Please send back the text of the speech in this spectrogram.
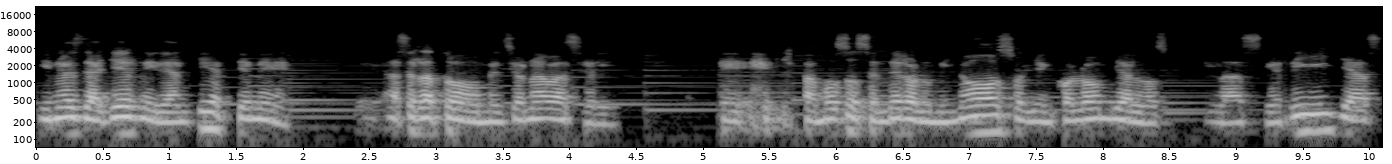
y no es de ayer ni de antier, tiene, hace rato mencionabas el, eh, el famoso Sendero Luminoso y en Colombia los, las guerrillas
